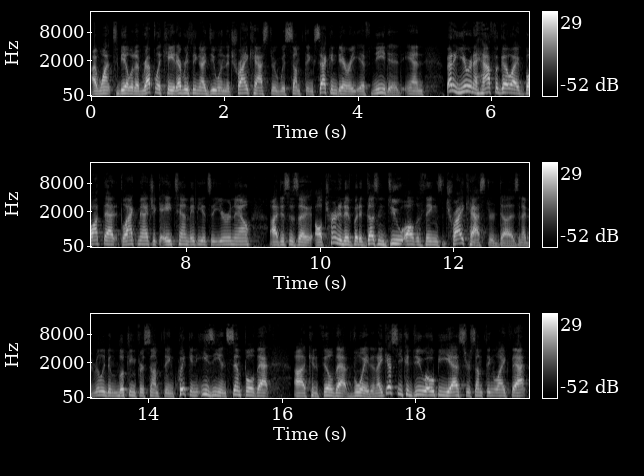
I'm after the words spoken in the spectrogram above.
I want to be able to replicate everything I do in the TriCaster with something secondary if needed. And about a year and a half ago, I bought that Blackmagic ATEM. Maybe it's a year now, uh, just as an alternative, but it doesn't do all the things the TriCaster does. And I've really been looking for something quick and easy and simple that uh, can fill that void. And I guess you could do OBS or something like that.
